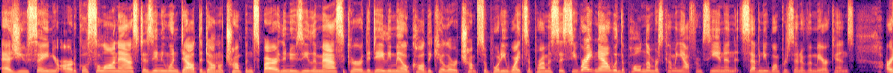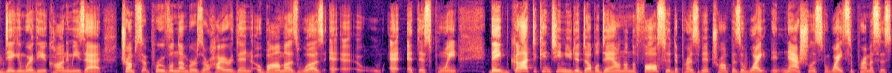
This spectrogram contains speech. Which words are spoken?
as you say in your article, Salon asked, Does anyone doubt that Donald Trump inspired the New Zealand massacre? The Daily Mail called the killer a Trump supporting white supremacist. See, right now, when the poll numbers coming out from CNN that 71% of Americans are digging where the economy is at, Trump's approval numbers are higher than Obama's was at, at, at this point. They've got to continue to double down on the falsehood that President Trump is a white nationalist and white supremacist.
